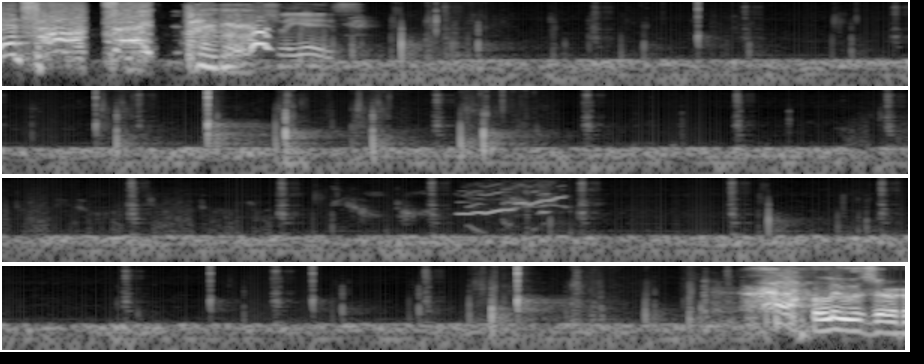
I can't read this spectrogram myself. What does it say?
It's hunting! It actually is. Loser.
